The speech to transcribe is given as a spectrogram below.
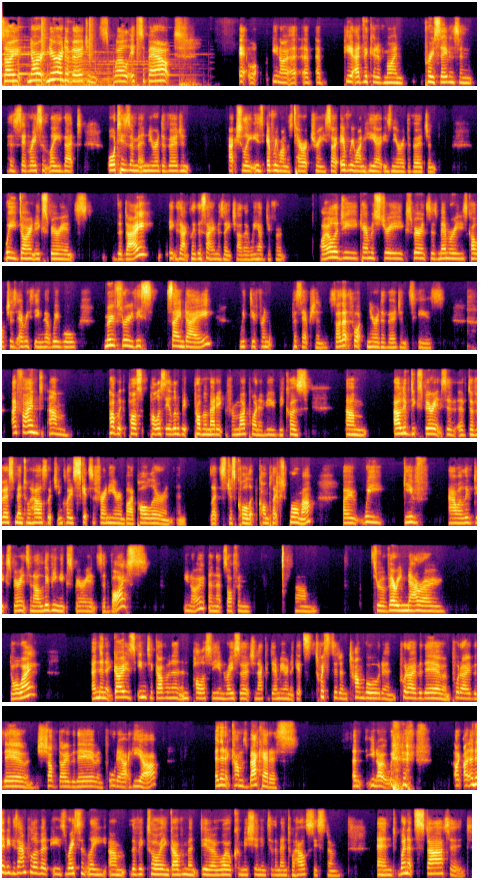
So neuro, neurodivergence, well, it's about, eh, well, you know, a, a, peer advocate of mine, Prue Stevenson, has said recently that autism and neurodivergent actually is everyone's territory. So everyone here is neurodivergent. We don't experience the day exactly the same as each other. We have different biology, chemistry, experiences, memories, cultures, everything that we will move through this same day with different perception. So that's what neurodivergence is. I find um, public policy a little bit problematic from my point of view because um, our lived experience of, of, diverse mental health, which includes schizophrenia and bipolar and, and let's just call it complex trauma. So we give our lived experience and our living experience advice, you know, and that's often um, through a very narrow doorway. And then it goes into government and policy and research and academia and it gets twisted and tumbled and put over there and put over there and shoved over there and pulled out here. And then it comes back at us. And, you know, and an example of it is recently um, the Victorian government did a royal commission into the mental health system. And when it started,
